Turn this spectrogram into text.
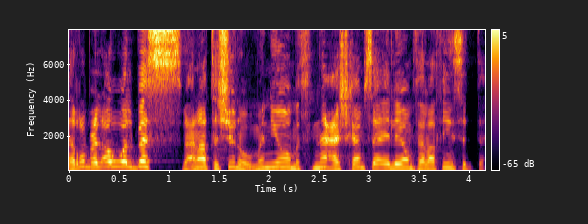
الربع الأول بس معناته شنو من يوم 12 5 إلى يوم 30 6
